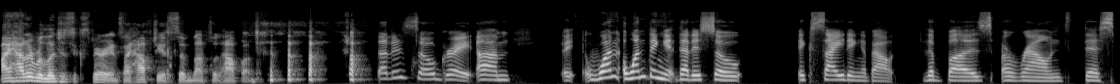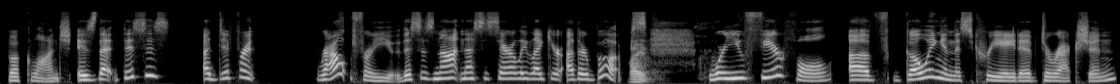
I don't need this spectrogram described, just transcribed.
I had a religious experience. I have to assume that's what happened. that is so great. Um, eh, one one thing that is so exciting about the buzz around this book launch is that this is a different route for you. This is not necessarily like your other books. Right. Were you fearful of going in this creative direction?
